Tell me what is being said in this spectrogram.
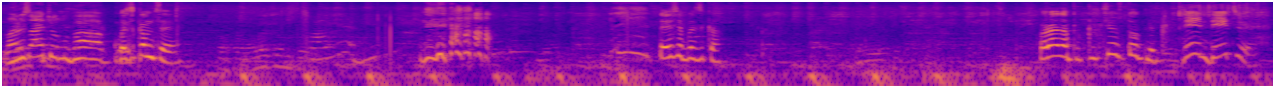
Нали знаете от това... Бъскам се. Той се бъзика. Хора, да приключим с този клип. Не, дейте, бе.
